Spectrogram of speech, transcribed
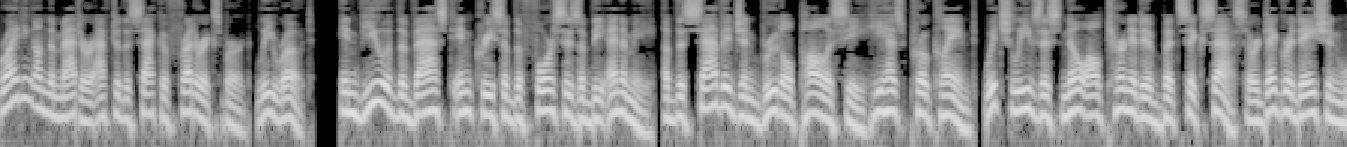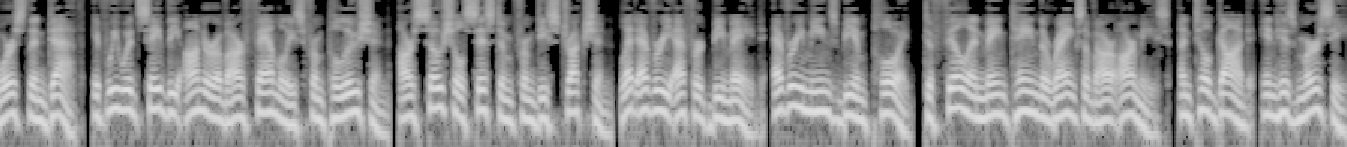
Writing on the matter after the sack of Fredericksburg, Lee wrote, in view of the vast increase of the forces of the enemy, of the savage and brutal policy he has proclaimed, which leaves us no alternative but success or degradation worse than death, if we would save the honor of our families from pollution, our social system from destruction, let every effort be made, every means be employed, to fill and maintain the ranks of our armies, until God, in his mercy,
